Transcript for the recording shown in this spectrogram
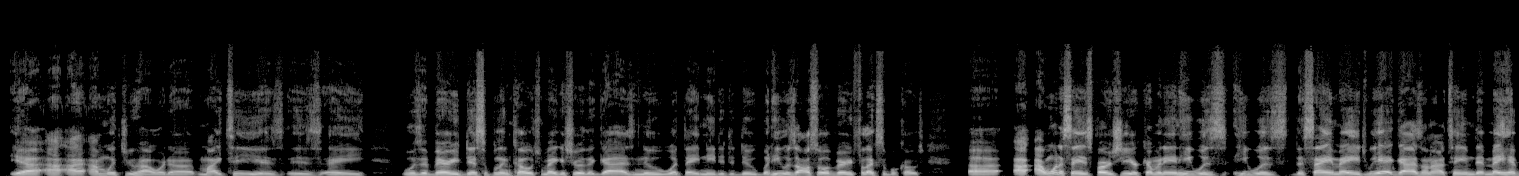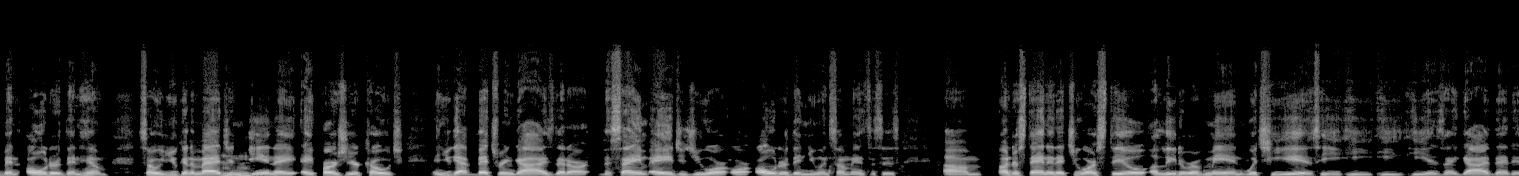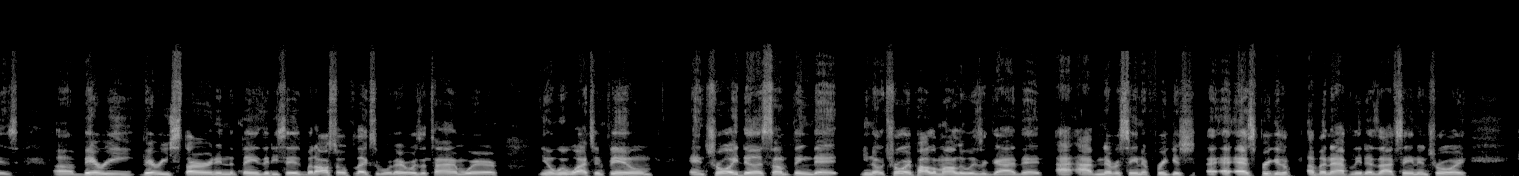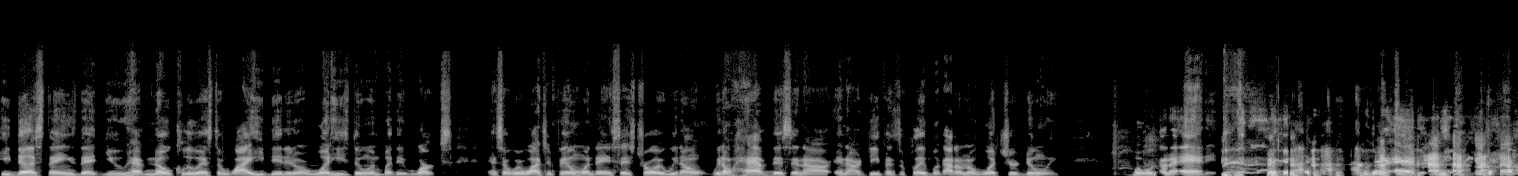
Yeah, I, I, am with you, Howard. Uh, Mike T is is a was a very disciplined coach, making sure that guys knew what they needed to do. But he was also a very flexible coach. Uh, I, I want to say his first year coming in, he was he was the same age. We had guys on our team that may have been older than him. So you can imagine mm-hmm. being a, a first year coach and you got veteran guys that are the same age as you or, or older than you in some instances um, understanding that you are still a leader of men, which he is. He he he he is a guy that is uh, very very stern in the things that he says, but also flexible. There was a time where you know we're watching film and Troy does something that you know Troy Polamalu is a guy that I, have never seen a freakish as freakish of an athlete as I've seen in Troy. He does things that you have no clue as to why he did it or what he's doing, but it works. And so we're watching film one day and says, Troy, we don't we don't have this in our in our defensive playbook. I don't know what you're doing, but we're gonna add it. we're gonna add it.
